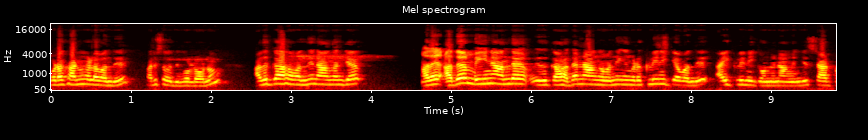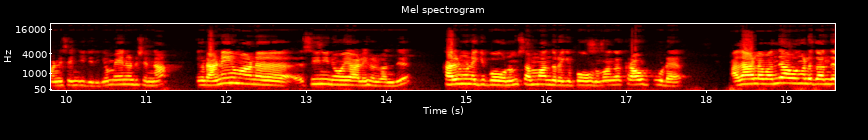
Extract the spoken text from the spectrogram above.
உங்களோட கண்களை வந்து பரிசோதி கொள்ளணும். அதுக்காக வந்து நாங்க இங்கே அதை அதை மெயினா அந்த இதுக்காக தான் நாங்க வந்து எங்களோட கிளினிக்கை வந்து ஐ கிளினிக் ஒன்று நாங்க இங்கே ஸ்டார்ட் பண்ணி செஞ்சுட்டு இருக்கோம். மெயின்னு எங்களோட அநேகமான சீனி நோயாளிகள் வந்து கல்முனைக்கு போகணும் சம்மாந்துறைக்கு போகணும். அங்க க்ரௌட் கூட அதால வந்து அவங்களுக்கு அந்த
